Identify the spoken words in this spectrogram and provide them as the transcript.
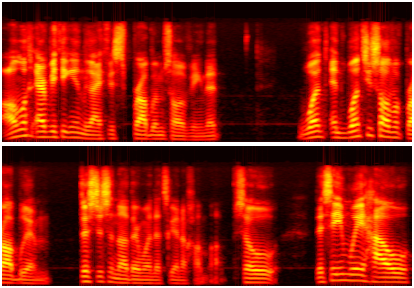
almost everything in life is problem solving that once and once you solve a problem, there's just another one that's gonna come up. So the same way how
